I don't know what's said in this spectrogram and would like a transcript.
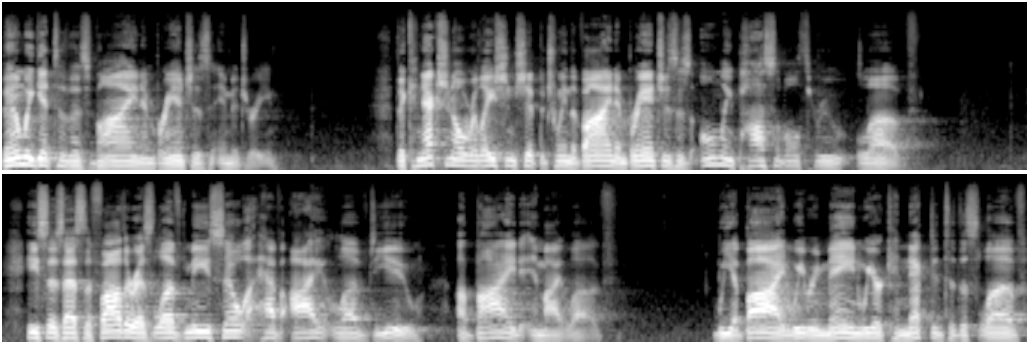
Then we get to this vine and branches imagery. The connectional relationship between the vine and branches is only possible through love. He says, As the Father has loved me, so have I loved you. Abide in my love. We abide, we remain, we are connected to this love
